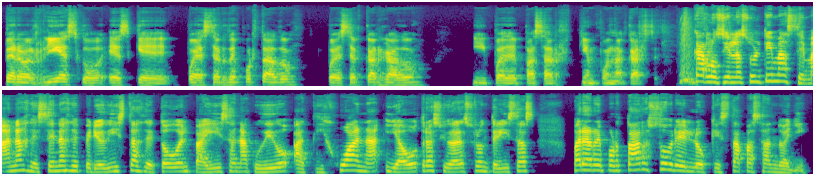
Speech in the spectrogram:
Pero el riesgo es que puede ser deportado, puede ser cargado y puede pasar tiempo en la cárcel. Carlos, y en las últimas semanas decenas de periodistas de todo el país han acudido a Tijuana y a otras ciudades fronterizas para reportar sobre lo que está pasando allí.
